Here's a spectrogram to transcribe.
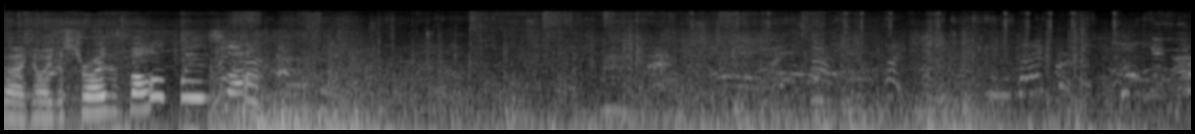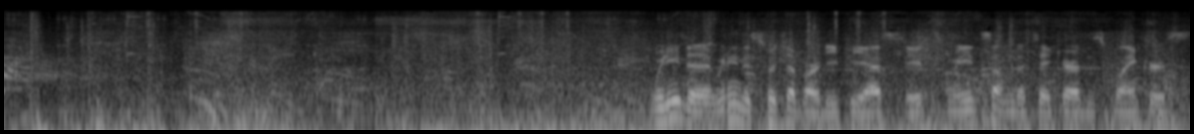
Thanks. God, can we destroy this bubble, please? Ah. We need to we need to switch up our DPS, dude. We need something to take care of these flankers.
